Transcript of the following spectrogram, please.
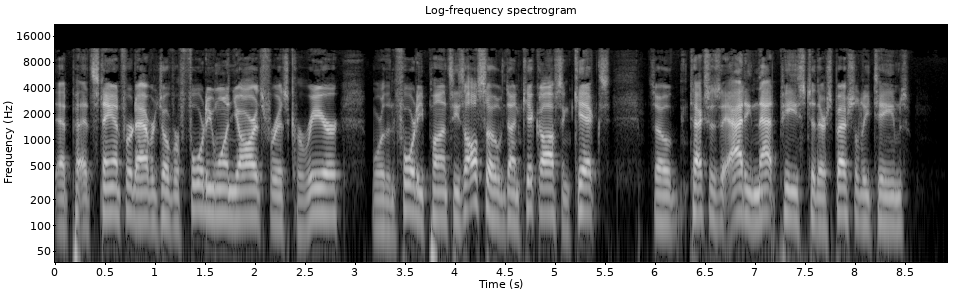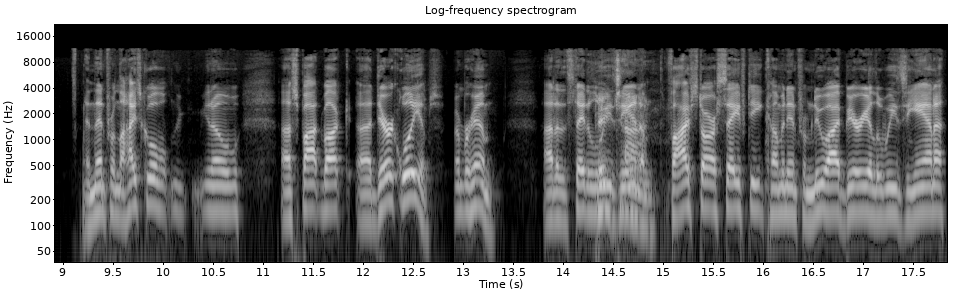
at at Stanford, averaged over 41 yards for his career, more than 40 punts. He's also done kickoffs and kicks. So Texas adding that piece to their specialty teams. And then from the high school, you know, uh, spot buck, uh, Derek Williams. Remember him? Out of the state of Louisiana, five-star safety coming in from New Iberia, Louisiana.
